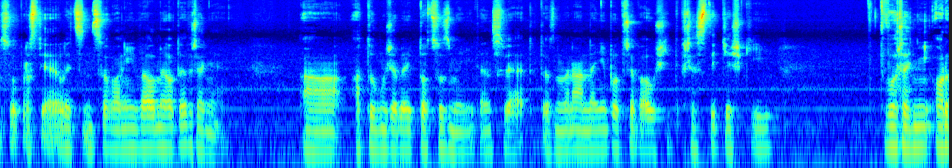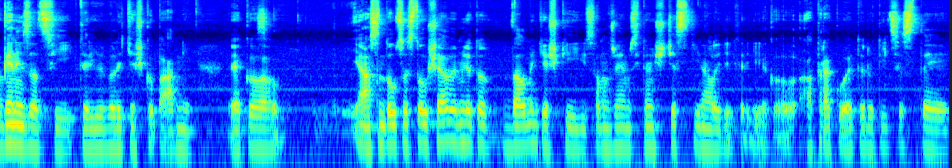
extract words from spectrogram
jsou prostě licencovaný velmi otevřeně. A, a to může být to, co změní ten svět. To znamená, není potřeba už jít přes ty těžké tvoření organizací, které by byly těžkopádné. Jako, já jsem tou cestou šel, vím, že to velmi těžký, samozřejmě musíte mít štěstí na lidi, který jako atrakujete do té cesty,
